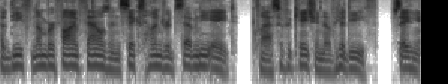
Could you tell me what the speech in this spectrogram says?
Hadith number 5678, Classification of Hadith, Sahih.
